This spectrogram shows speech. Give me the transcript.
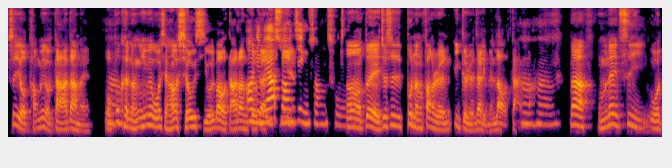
是有旁边有搭档哎，我不可能因为我想要休息，我就把我搭档哦，你们要双进双出。嗯，对，就是不能放人一个人在里面落单。嗯哼。那我们那次我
